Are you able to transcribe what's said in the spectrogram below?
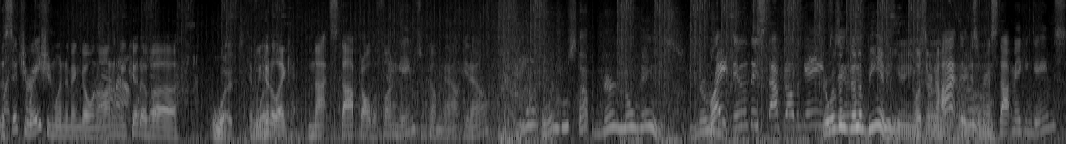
the situation wouldn't have been going on, and we could have, uh, what? if we could have like not stopped all the fun games from coming out, you know? What? Who stopped? There are no games. Right, dude? They stopped all the games. There wasn't dude. gonna be any games. Was there though. not? They're just gonna stop making games.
